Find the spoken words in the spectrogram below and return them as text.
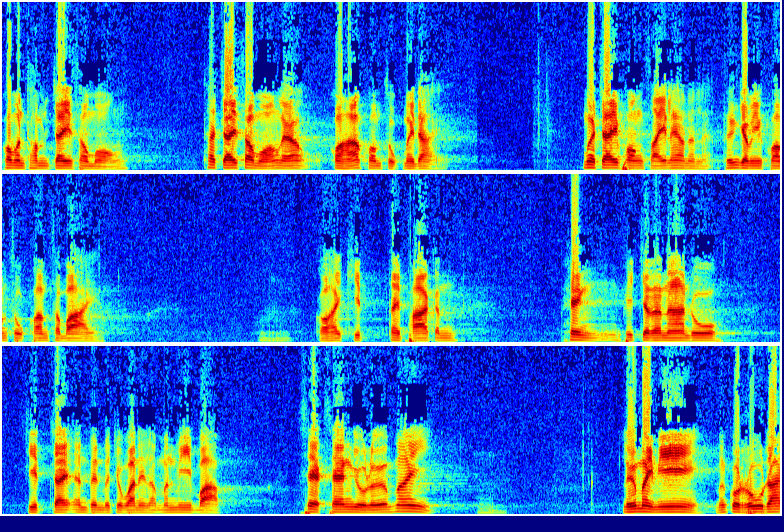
พราะมันทำใจเศร้าหมอง ถ้าใจเศร้าหมองแล้วก็หาความสุขไม่ได้ เมื่อใจผ่องใสแล้วนั่นแหละ ถึงจะมีความสุขความสบาย ก็ให้คิดให้พากัน เพ่งพิจารณาดูจิตใจอันเป็นปัจจุบันนี่ละมันมีบาปแทรกแซงอยู่หรือไม่ หรือไม่มี มันก็รู้ได้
